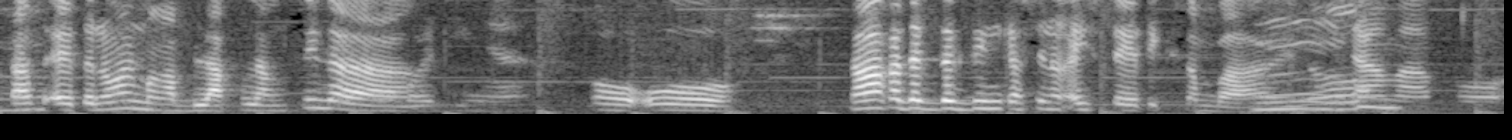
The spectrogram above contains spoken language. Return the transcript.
Tapos eto naman mga black lang sila. Body niya. Oo. Nakakadagdag din kasi ng aesthetics ng bahay, Mm, no? Tama po.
